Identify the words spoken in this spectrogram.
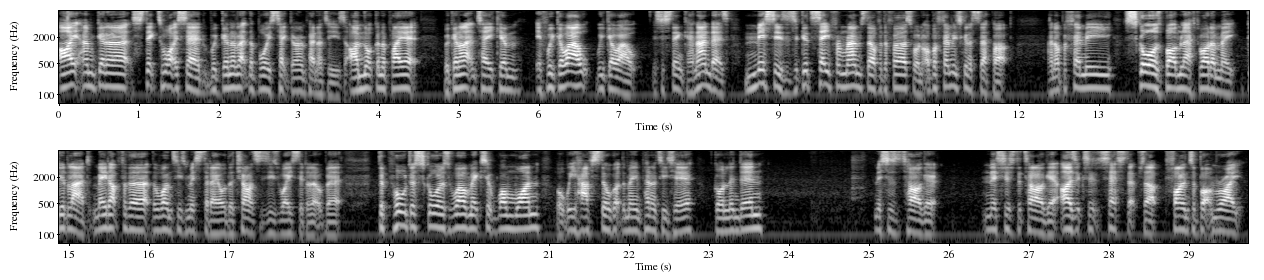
I am going to stick to what I said. We're going to let the boys take their own penalties. I'm not going to play it. We're going to let them take him. If we go out, we go out. It's a stink. Hernandez misses. It's a good save from Ramsdale for the first one. Obafemi's going to step up. And Obafemi scores bottom left. Well done, mate. Good lad. Made up for the, the ones he's missed today or the chances he's wasted a little bit. DePaul does score as well. Makes it 1-1. But we have still got the main penalties here. Go on, Lyndon. Misses the target. Misses the target. Isaac Success steps up. Finds the bottom right.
